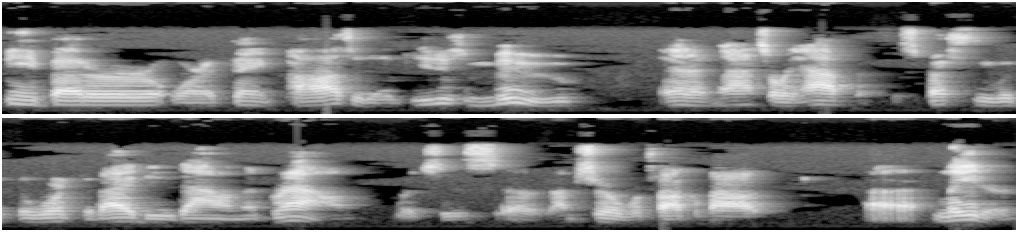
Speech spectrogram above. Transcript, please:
be better or think positive. You just move, and it naturally happens. Especially with the work that I do down on the ground, which is uh, I'm sure we'll talk about uh, later.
